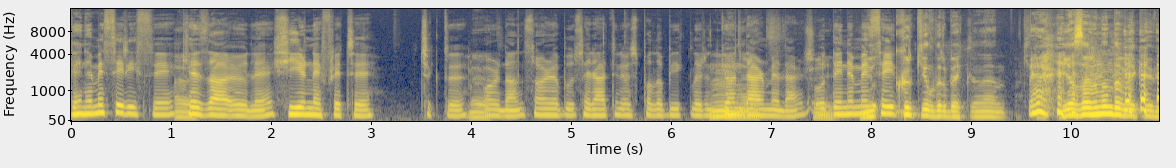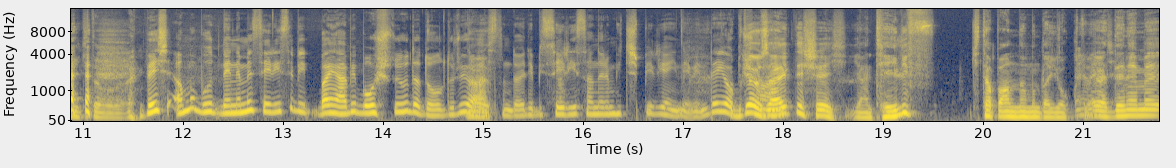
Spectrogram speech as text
deneme serisi Evet. keza öyle. Şiir nefreti çıktı Evet. oradan. Sonra bu Selahattin Özpala bıyıkların Hmm, göndermeler. Şey, o deneme serisi 40 yıldır beklenen kitap. Yazarının da beklediği kitap olarak. Ve ama bu deneme serisi bir bayağı bir boşluğu da dolduruyor Evet. aslında. Öyle bir seri sanırım hiçbir yayın evinde yok. bir de şu an. özellikle şey yani telif kitap anlamında yoktu. Evet. Evet. deneme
